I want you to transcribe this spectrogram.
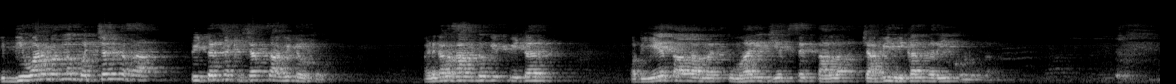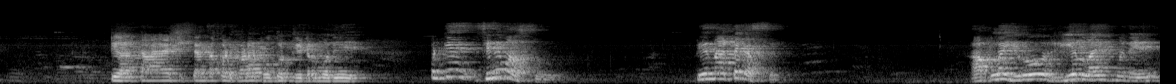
की दिवार मधला बच्चन कसा पीटरच्या खिशात चावी ठेवतो. आणि त्याला सांगतो की पीटर अब ये ताला मैं तुम्हारी जेब से ताला चाबी निकाल कर ही खोलो. टाळ्या शिट्ट्यांचा कडकडाट होतो थिएटरमध्ये पण ते सिनेमा असतो. ते नाटक असतं. आपला हिरो रिअल लाईफमध्ये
